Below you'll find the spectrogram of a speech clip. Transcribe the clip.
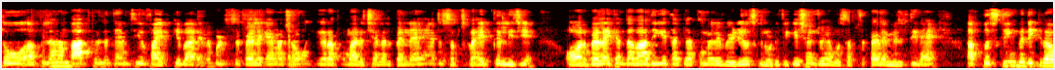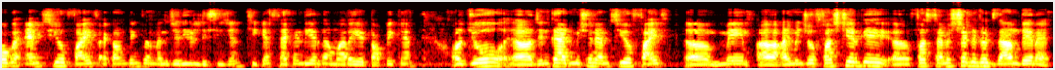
तो फ़िलहाल हम बात कर लेते हैं एमसीओ फाइव के बारे में। बट उससे पहले कहना चाहूँगा कि अगर आप हमारे चैनल पर नए हैं तो सब्सक्राइब कर लीजिए और बेल आइकन दबा दीजिए ताकि आपको मेरे वीडियोस की नोटिफिकेशन जो है वो सबसे पहले मिलती रहे। आपको स्क्रीन पे दिख रहा होगा MCO 5 accounting for managerial decision ठीक है? सेकंड ईयर का हमारा ये टॉपिक है। और जो जिनका एडमिशन एमसीओ 5 में आई मीन जो फ़र्स्ट ईयर के फ़र्स्ट सेमेस्टर के जो एग्ज़ाम दे रहे हैं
